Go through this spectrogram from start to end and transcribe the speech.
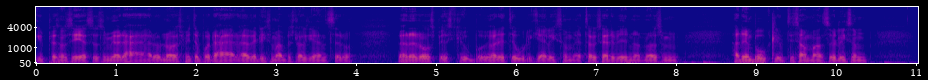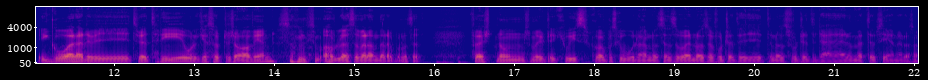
grupper som ses och som gör det här och några som hittar på det här över liksom arbetslagsgränser och vi har en rollspelsklubb och vi har lite olika liksom, ett tag så hade vi några som hade en bokklubb tillsammans och liksom igår hade vi tror jag tre olika sorters AWn som liksom avlöser varandra på något sätt. Först någon som har gjort ett quiz kvar på skolan och sen så var det någon som fortsatte hit och någon som fortsatte där och mötte upp senare och så.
